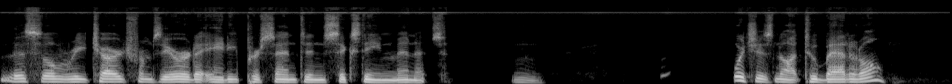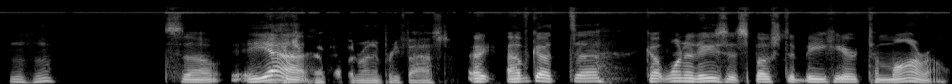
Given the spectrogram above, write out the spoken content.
this will recharge from zero to 80% in 16 minutes, Mm. which is not too bad at all. Mm-hmm. So yeah, back up and running pretty fast. I, I've got uh, got one of these that's supposed to be here tomorrow.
